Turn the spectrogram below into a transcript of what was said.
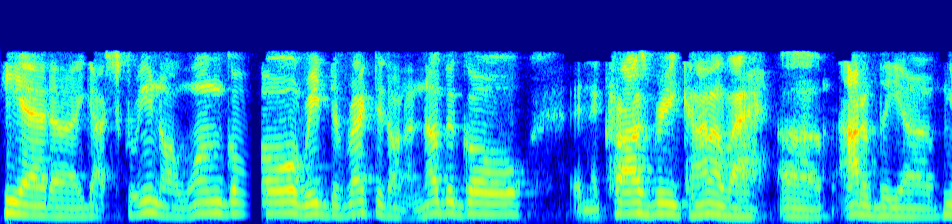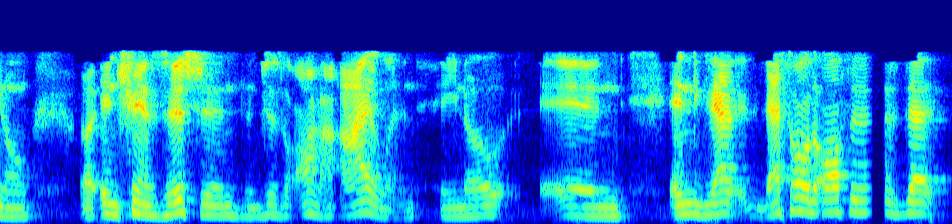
he had uh, he got screened on one goal, redirected on another goal, and then Crosby kind of uh, out of the uh, you know uh, in transition, just on an island, you know, and and that that's all the offense that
